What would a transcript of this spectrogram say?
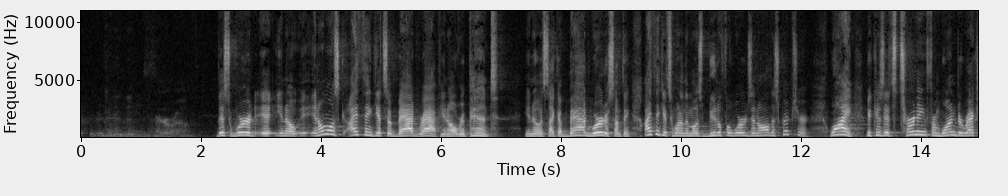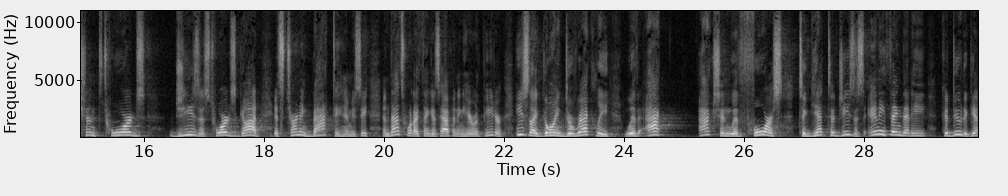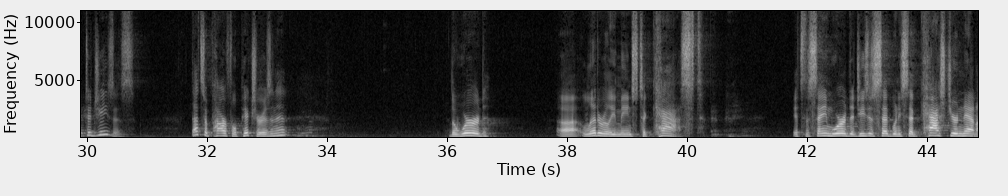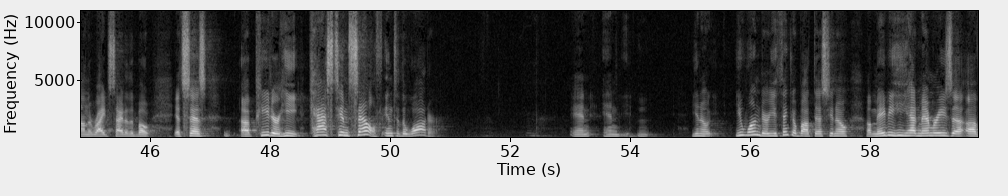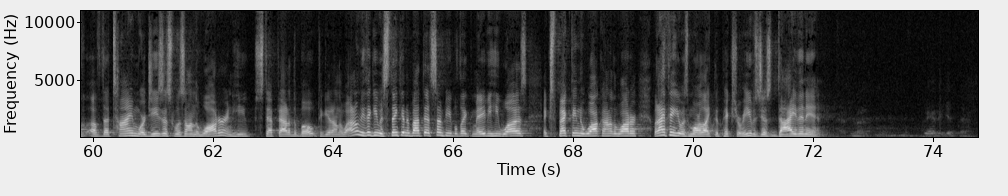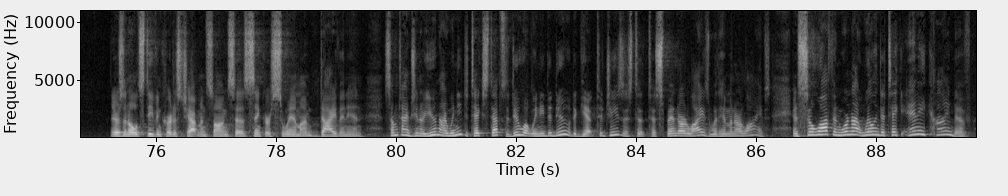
this word, it, you know, it, it almost, I think it's a bad rap, you know, repent. You know, it's like a bad word or something. I think it's one of the most beautiful words in all the scripture. Why? Because it's turning from one direction towards Jesus, towards God. It's turning back to Him, you see. And that's what I think is happening here with Peter. He's like going directly with act, action, with force to get to Jesus. Anything that he could do to get to Jesus. That's a powerful picture, isn't it? The word uh, literally means to cast. It's the same word that Jesus said when he said, Cast your net on the right side of the boat it says uh, Peter, he cast himself into the water. And, and, you know, you wonder, you think about this, you know, uh, maybe he had memories uh, of, of the time where Jesus was on the water and he stepped out of the boat to get on the water. I don't even think he was thinking about that. Some people think maybe he was expecting to walk onto the water, but I think it was more like the picture where he was just diving in. There's an old Steven Curtis Chapman song says, Sink or swim, I'm diving in. Sometimes, you know, you and I, we need to take steps to do what we need to do to get to Jesus, to, to spend our lives with Him in our lives. And so often we're not willing to take any kind of,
